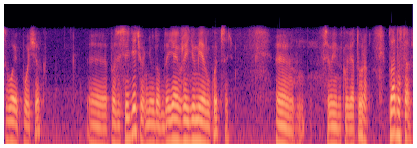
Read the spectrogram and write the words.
свой почерк. Э, просто сидеть неудобно. Да я уже и не умею рукой писать. Э, все время клавиатура. Платный сторож.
